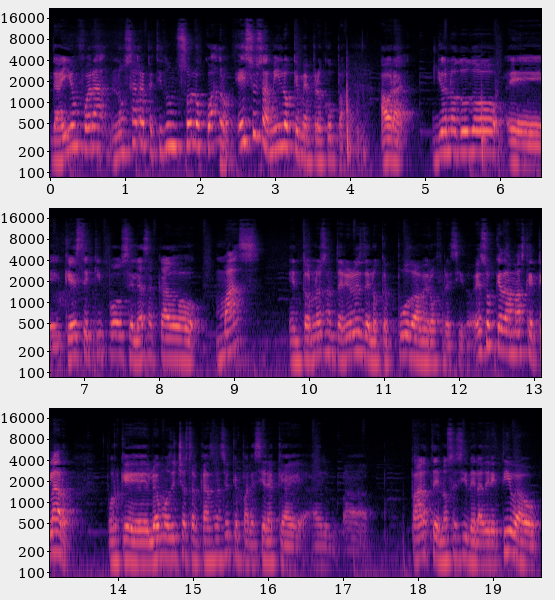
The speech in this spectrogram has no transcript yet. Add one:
de ahí en fuera no se ha repetido un solo cuadro. Eso es a mí lo que me preocupa. Ahora, yo no dudo que este equipo se le ha sacado más en torneos anteriores de lo que pudo haber ofrecido. Eso queda más que claro, porque lo hemos dicho hasta el cansancio que pareciera que a parte, no sé si de la directiva o,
